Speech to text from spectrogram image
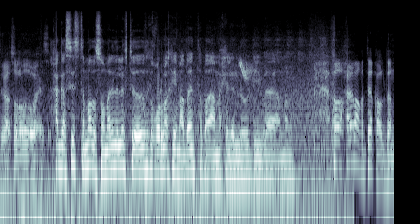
dhibaato labada waa haysa xagga sistamada soomaalida lafteeda dadka qurbaha ka yimaada inta badan ama xilli loo dhiibaa ama waxyaabaha dee qaldan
